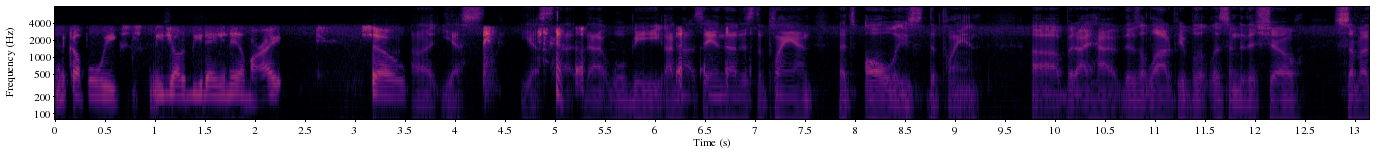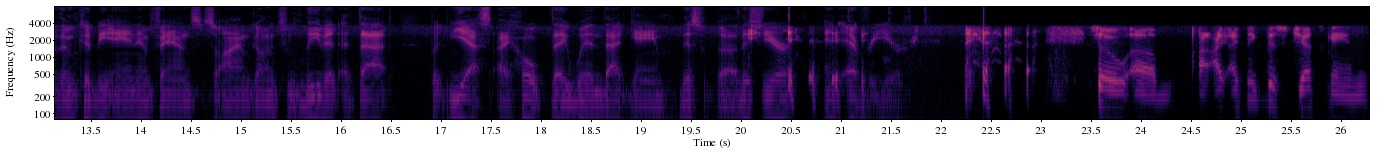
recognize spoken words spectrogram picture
in a couple weeks. I need y'all to beat A and M. All right. So. Uh, yes. Yes, that, that will be. I'm not saying that is the plan. That's always the plan. Uh, but I have. There's a lot of people that listen to this show some of them could be A&M fans, so I am going to leave it at that. But yes, I hope they win that game this uh, this year and every year. so um, I, I think this Jets game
